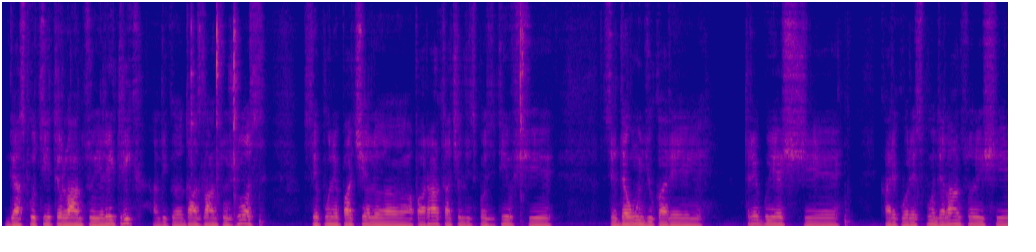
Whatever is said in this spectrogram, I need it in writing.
de ascuțit lanțul electric. Adică dați lanțul jos, se pune pe acel uh, aparat, acel dispozitiv și se dă unghiul care trebuie și care corespunde lanțului și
